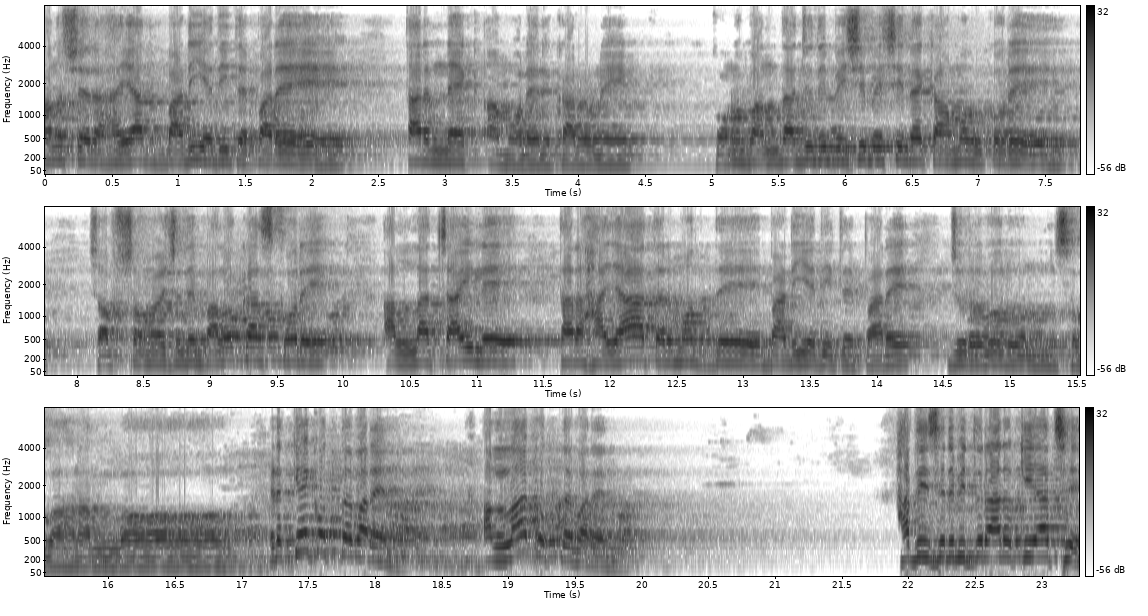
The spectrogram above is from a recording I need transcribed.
মানুষের হায়াত বাড়িয়ে দিতে পারে তার নেক আমলের কারণে। কোনো বান্দা যদি বেশি বেশি নেক আমল করে, সব সময় যদি ভালো কাজ করে, আল্লাহ চাইলে তার হায়াতের মধ্যে বাড়িয়ে দিতে পারে। জোরে বলুন সুবাহান এটা কে করতে পারেন? আল্লাহ করতে পারেন। হাদিসের ভিতরে আরও কি আছে?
